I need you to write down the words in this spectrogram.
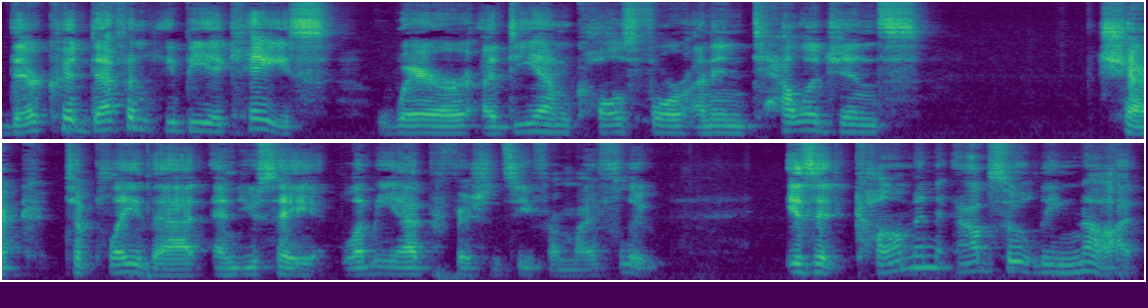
there could definitely be a case where a DM calls for an intelligence check to play that, and you say, let me add proficiency from my flute. Is it common? Absolutely not.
